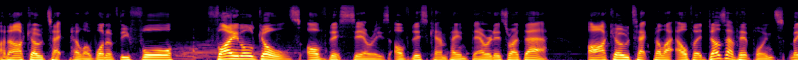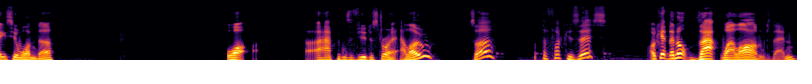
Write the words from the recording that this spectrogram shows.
an Archotech pillar, one of the four final goals of this series, of this campaign. There it is right there. Archotech pillar alpha. It does have hit points. Makes you wonder what happens if you destroy it. Hello? Sir? What the fuck is this? Okay, they're not that well armed then.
